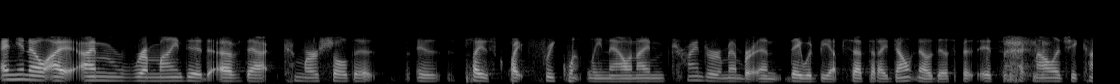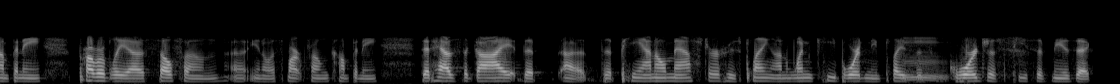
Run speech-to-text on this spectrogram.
And you know, I I'm reminded of that commercial that is plays quite frequently now and I'm trying to remember and they would be upset that I don't know this but it's a technology company probably a cell phone uh, you know a smartphone company that has the guy the uh the piano master who's playing on one keyboard and he plays mm. this gorgeous piece of music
